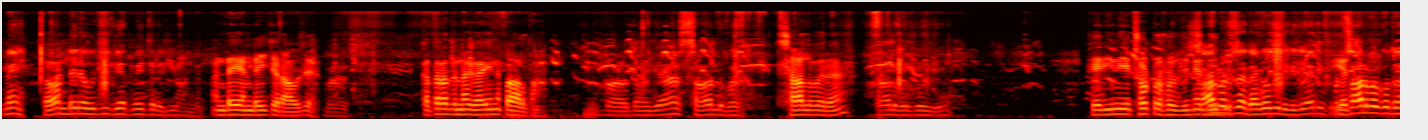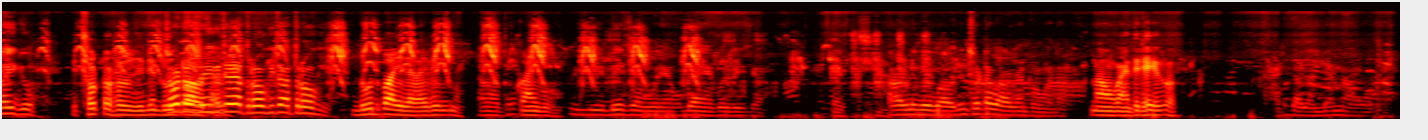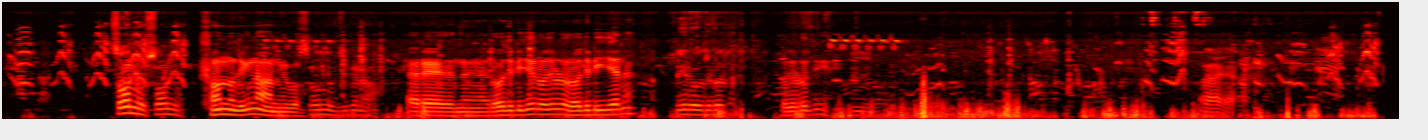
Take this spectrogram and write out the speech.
नहीं तो? अंडे रहू जी खेत में ही अंडे। अंडे अंडे ही चराओ जे। कतरा दिन गए इन पालता? में गया साल भर। साल भर है? साल भर को ही फिर इन्हें छोटो सो जिन्हें साल भर से ज़्यादा कोई दिख यार। ये साल भर को तो है ही क्यों? छोटो सो जिन्हें दूध छोटा सही जो त्रो की जो त्रो की दूध पाई जा रहा है फिर इन्हें। हाँ तो। काई को? ये बेचे बोल रहे हैं गाय को बेचे। अच्छा। आपने वो बाव दिन छोटा बागान पाऊँगा नाम कहीं तेरे को? जान ना सोनू जी नाम। ही సోను సోను సోను దిగినా మీకు సోను దిగినా అరే రోజు డీజే రోజు రోజు డీజేనా నీ రోజు రోజు రోజు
